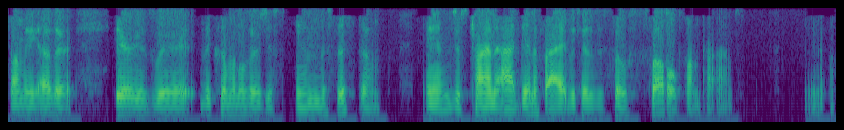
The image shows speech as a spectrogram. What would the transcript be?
so many other areas where the criminals are just in the system and just trying to identify it because it's so subtle sometimes. You know,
